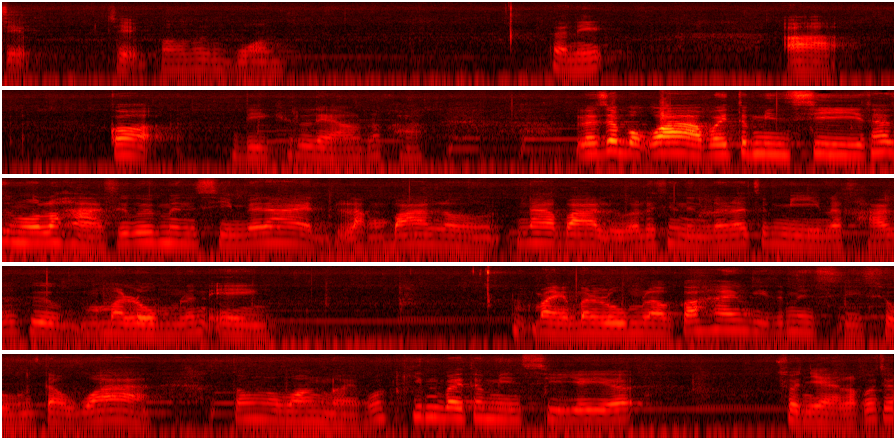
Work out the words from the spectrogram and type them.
เจ็บเจ็บเพราะมันบวมตอนนี้อ่าก็ ดีขึ้นแล้วนะคะ แล้วจะบอกว่าวิตามินซี ถ้าสมมติเราหาซื้อวิตามินซีไม่ได้หลังบ้านเราหน้าบ้านหรืออะไรที่หนึ่งแล้วน่าจะมีนะคะ ก็คือมะรุมนั่นเองใบมะรุมเราก็ให้วิตามินซีสูง แต่ว่าต้องระวังหน่อยเพราะกินวิตามินซีเยอะๆส่วนใหญ่เราก็จะ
